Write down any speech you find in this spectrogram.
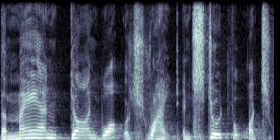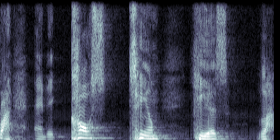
The man done what was right and stood for what's right, and it cost him his life.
